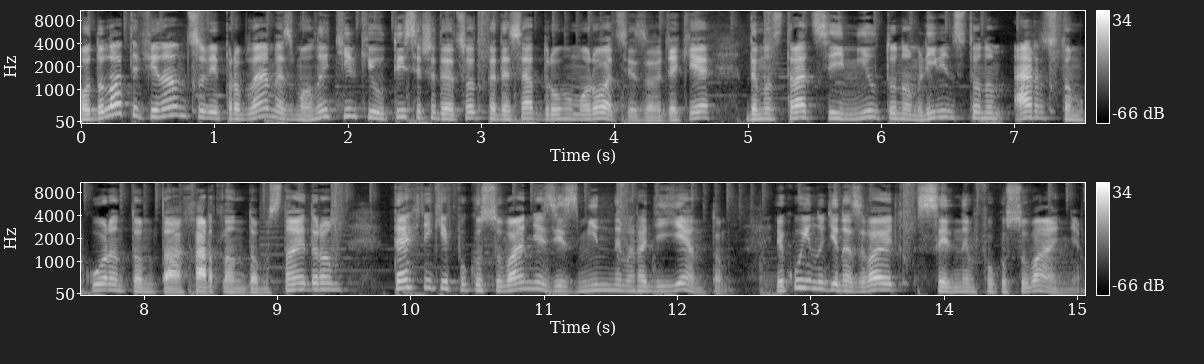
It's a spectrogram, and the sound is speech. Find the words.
Подолати фінансові проблеми змогли тільки у 1952 році завдяки демонстрації Мілтоном Лівінстоном, Ернстом Курантом та Хартландом Снайдером техніки фокусування зі змінним градієнтом, яку іноді називають сильним фокусуванням.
